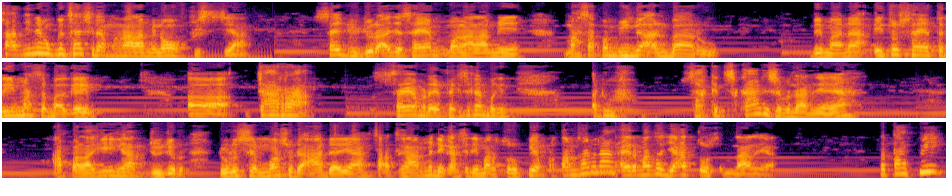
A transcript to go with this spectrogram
Saat ini mungkin saya sedang mengalami novis ya saya jujur aja saya mengalami masa pembinaan baru di mana itu saya terima sebagai uh, cara saya merefleksikan begini aduh sakit sekali sebenarnya ya. Apalagi ingat jujur dulu semua sudah ada ya saat ngamen dikasih 500 rupiah pertama saya bilang air mata jatuh sebenarnya. Tetapi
